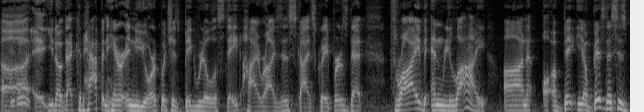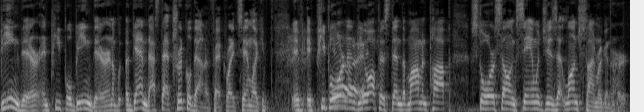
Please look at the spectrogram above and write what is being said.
Uh, uh, you know that could happen here in New York, which is big real estate, high rises, skyscrapers that thrive and rely on a, big, you know, businesses being there and people being there. And uh, again, that's that trickle down effect, right, Sam? Like if if, if people aren't in the Yeah. office, then the mom and pop store selling sandwiches at lunchtime are going to hurt.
